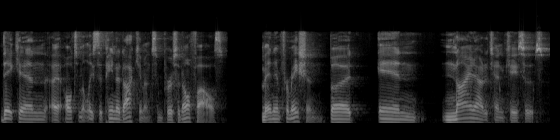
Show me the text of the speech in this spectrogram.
They can uh, ultimately subpoena documents and personnel files and information. But in nine out of 10 cases,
